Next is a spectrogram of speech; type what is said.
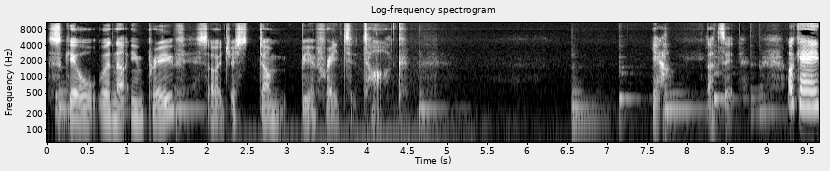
skill will not improve. So just don't be afraid to talk. Yeah, that's it. Okay,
